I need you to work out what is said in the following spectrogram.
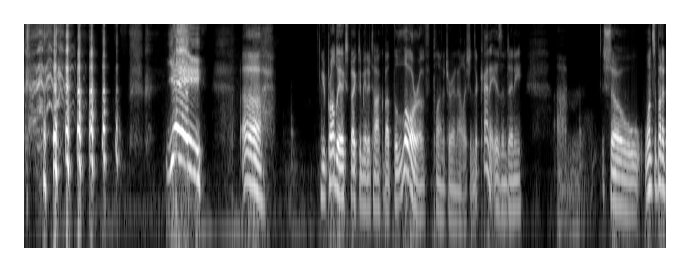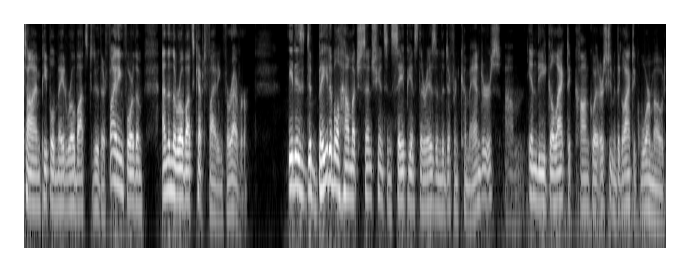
Yay! Uh, you're probably expecting me to talk about the lore of Planetary Annihilation. There kind of isn't any. Um, so, once upon a time, people made robots to do their fighting for them, and then the robots kept fighting forever. It is debatable how much sentience and sapience there is in the different commanders. Um, in the Galactic Conquest, or excuse me, the Galactic War mode,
